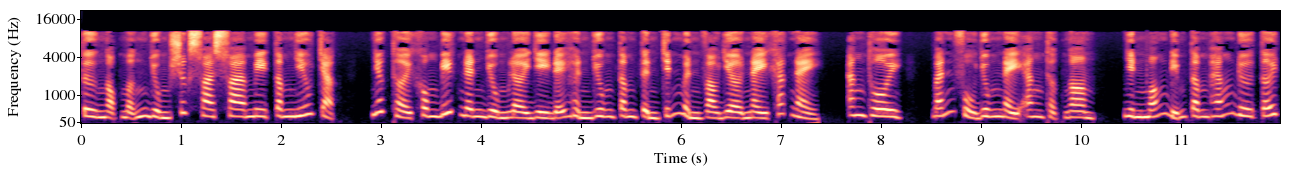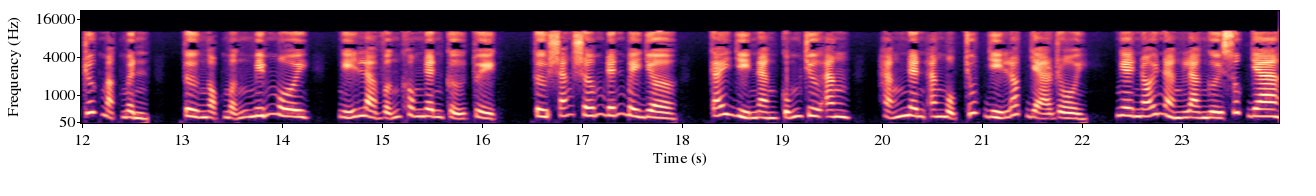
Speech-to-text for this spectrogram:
từ Ngọc Mẫn dùng sức xoa xoa mi tâm nhíu chặt, nhất thời không biết nên dùng lời gì để hình dung tâm tình chính mình vào giờ này khắc này, ăn thôi, bánh phù dung này ăn thật ngon, nhìn món điểm tâm hắn đưa tới trước mặt mình, từ Ngọc Mẫn miếm môi, nghĩ là vẫn không nên cự tuyệt, từ sáng sớm đến bây giờ, cái gì nàng cũng chưa ăn, hẳn nên ăn một chút gì lót dạ rồi, nghe nói nàng là người xuất gia,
